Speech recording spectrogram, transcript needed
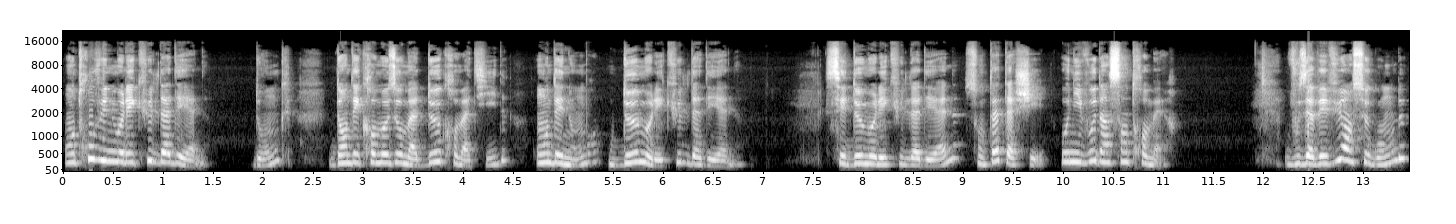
on trouve une molécule d'ADN. Donc, dans des chromosomes à deux chromatides, on dénombre deux molécules d'ADN. Ces deux molécules d'ADN sont attachées au niveau d'un centromère. Vous avez vu en seconde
